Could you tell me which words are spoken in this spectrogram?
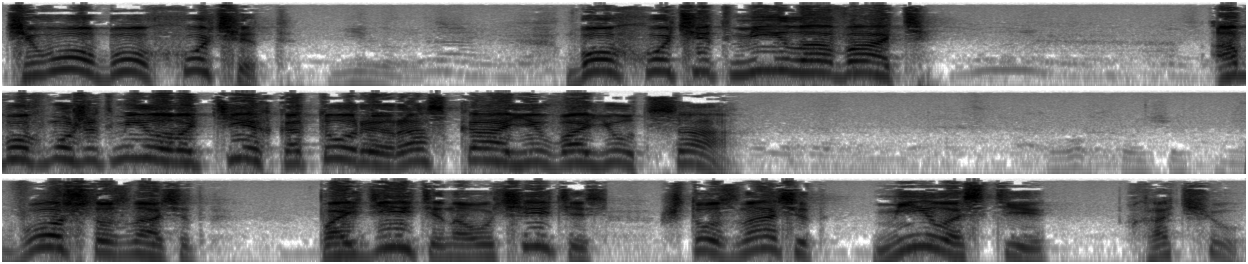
Чего Бог хочет? Бог хочет миловать. А Бог может миловать тех, которые раскаиваются. Вот что значит, пойдите, научитесь, что значит милости хочу.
